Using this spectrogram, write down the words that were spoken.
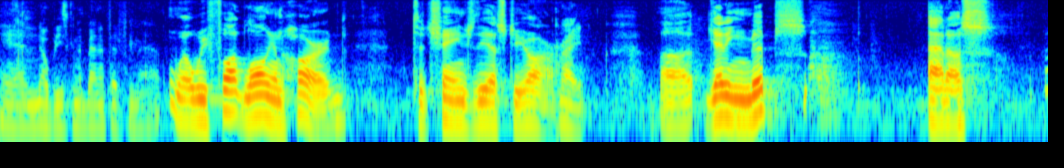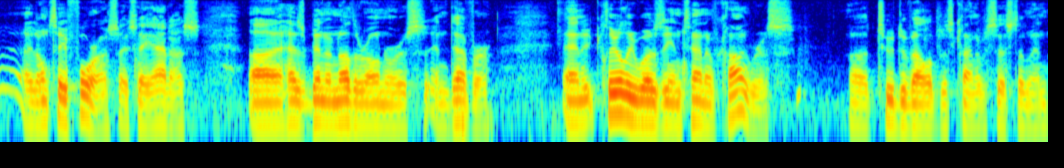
and nobody's going to benefit from that. Well, we fought long and hard to change the SGR. Right. Uh, getting MIPS at us, I don't say for us, I say at us, uh, has been another onerous endeavor. And it clearly was the intent of Congress uh, to develop this kind of system, and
